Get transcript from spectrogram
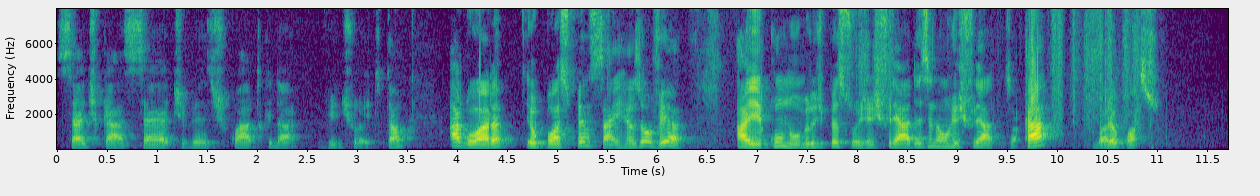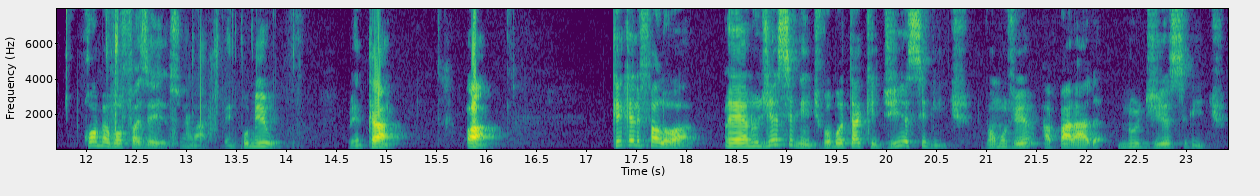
7K, 7 vezes 4, que dá 28. Então, agora eu posso pensar em resolver aí com o número de pessoas resfriadas e não resfriadas, ok? Agora eu posso. Como eu vou fazer isso, Renato? Vem comigo. Vem cá. Ó, o que, que ele falou? Ó? É, no dia seguinte, vou botar aqui dia seguinte. Vamos ver a parada no dia seguinte,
